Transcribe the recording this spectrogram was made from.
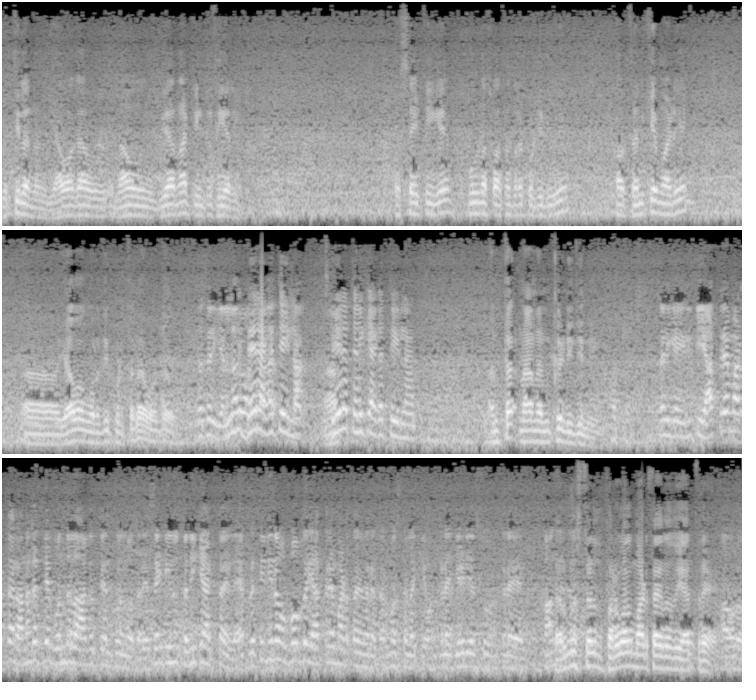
ಗೊತ್ತಿಲ್ಲ ನನಗೆ. ಯಾವಾಗ ನಾವು we are not interfering S I ಟಿಗೆ ಪೂರ್ಣ ಸ್ವಾತಂತ್ರ್ಯ ಕೊಟ್ಟಿದ್ದೀವಿ. ಅವ್ರು ತನಿಖೆ ಮಾಡಿ ಯಾವಾಗ ವರದಿ ಕೊಡ್ತಾರೆ ಅವಾಗ ಬೇರೆ ಅಗತ್ಯ ಇಲ್ಲ. ಬೇರೆ ತನಿಖೆ ಅಗತ್ಯ ಇಲ್ಲ ಅಂತ ನಾನು ಅನ್ಕೊಂಡಿದ್ದೀನಿ. ಸರ್ ಈಗ ಈ ರೀತಿ ಯಾತ್ರೆ ಮಾಡ್ತಾರೆ ಅನಗತ್ಯ ಗೊಂದಲ ಆಗುತ್ತೆ ಅಂತ ಅನ್ಬೋದು ಸರ್ ಎಸ್ ಐ ಟಿನೂ ತನಿಖೆ ಆಗ್ತಾ ಇದೆ. ಪ್ರತಿದಿನ ಒಬ್ಬೊಬ್ರು ಯಾತ್ರೆ ಮಾಡ್ತಾ ಇದ್ದಾರೆ ಧರ್ಮಸ್ಥಳಕ್ಕೆ. ಒಂದ್ ಕಡೆ ಜೆಡಿಎಸ್ ಒಂದ್ ಕಡೆ ಧರ್ಮಸ್ಥಳದ ಪರವಾಗಿ ಮಾಡ್ತಾ ಇರೋದು ಯಾತ್ರೆ. ಅವರು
